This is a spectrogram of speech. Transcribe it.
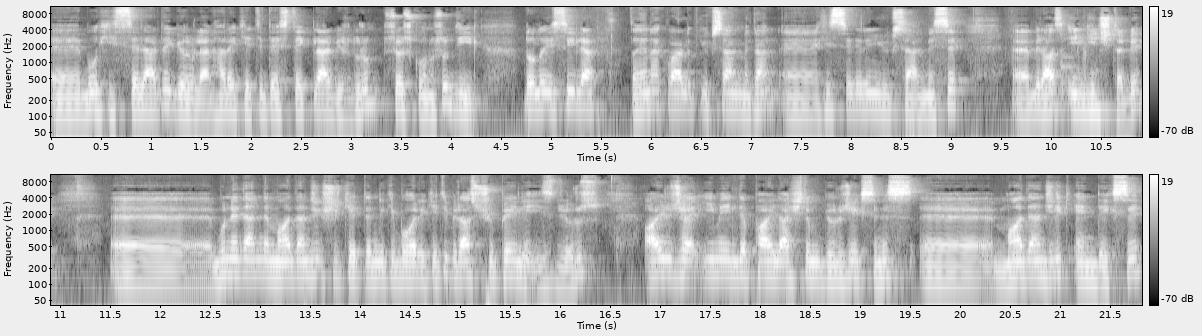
e, bu hisselerde görülen hareketi destekler bir durum söz konusu değil. Dolayısıyla dayanak varlık yükselmeden hisselerin yükselmesi biraz ilginç tabii. E, bu nedenle madencilik şirketlerindeki bu hareketi biraz şüpheyle izliyoruz. Ayrıca e-mailde paylaştım göreceksiniz. E, madencilik endeksi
